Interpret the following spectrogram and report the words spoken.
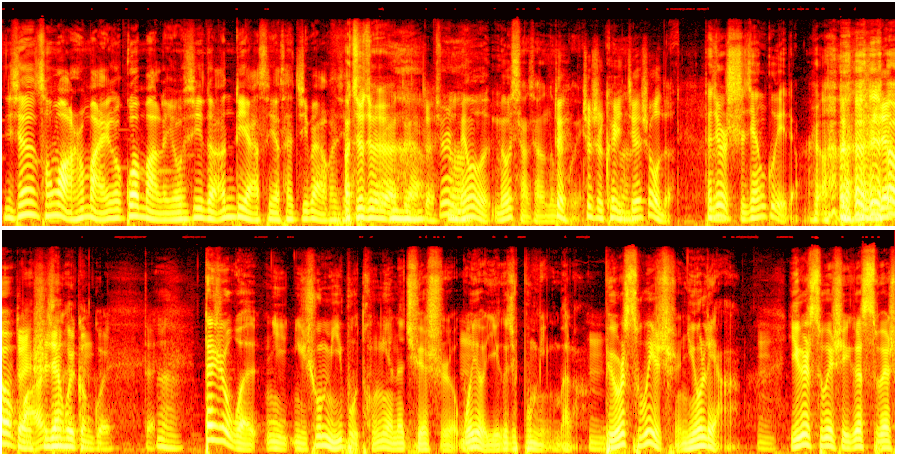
你现在从网上买一个灌满了游戏的 NDS 也才几百块啊，钱，对对对对。对。就是没有没有想象的那么贵，，就是可以接受的，但就是时间贵一点，是吧？时间对时间会更贵。嗯。但是我你你说弥补童年的缺失，我有一个就不明白了，嗯。比如 Switch，你有俩，嗯。一个是 Switch，一个 Switch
